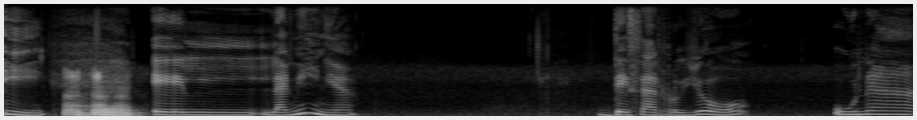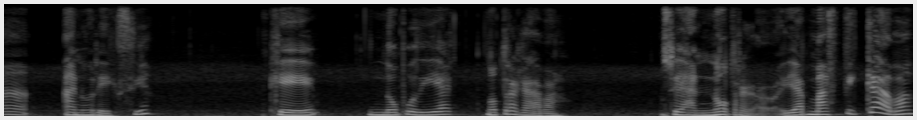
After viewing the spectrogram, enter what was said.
Y el- la niña desarrolló una anorexia que no podía, no tragaba, O sea, no tragaba. Ella masticaba.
